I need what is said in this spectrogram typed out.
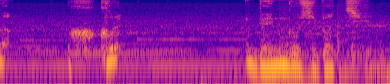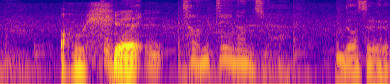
なこれ弁護士バッジ。Oh お前 shit. 探偵なんじゃ。どうする？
